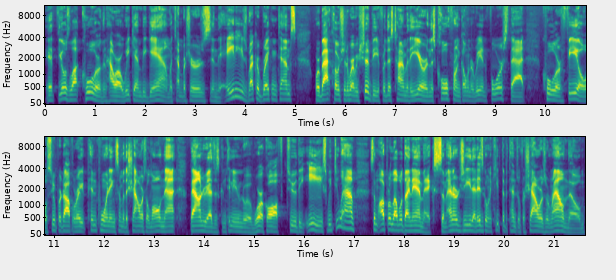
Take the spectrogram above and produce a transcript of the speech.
It feels a lot cooler than how our weekend began with temperatures in the 80s, record breaking temps. We're back closer to where we should be for this time of the year, and this cold front going to reinforce that cooler feel. Super Doppler 8 pinpointing some of the showers along that boundary as it's continuing to work off to the east. We do have some upper level dynamics, some energy that is going to keep the potential for showers around though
